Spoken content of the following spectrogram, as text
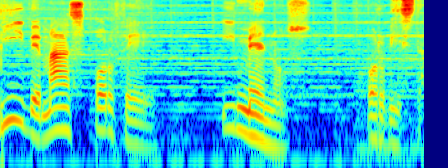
Vive más por fe y menos por vista.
